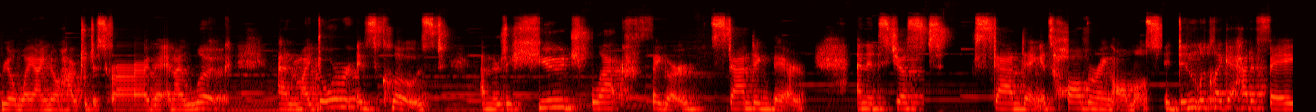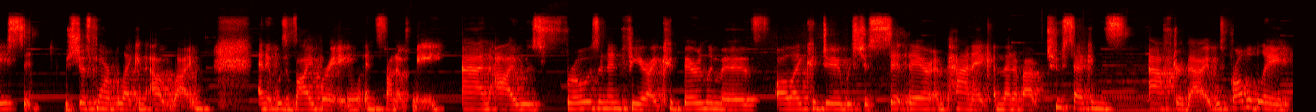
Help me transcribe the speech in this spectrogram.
real way i know how to describe it. And i look and my door is closed and there's a huge black figure standing there. And it's just standing. It's hovering almost. It didn't look like it had a face. It was just more like an outline and it was vibrating in front of me. And I was frozen in fear. I could barely move. All I could do was just sit there and panic. And then about two seconds after that, it was probably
